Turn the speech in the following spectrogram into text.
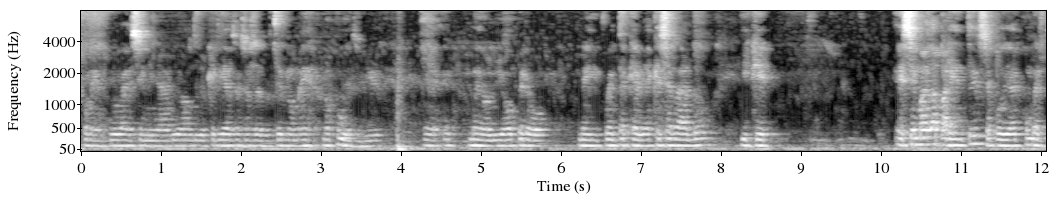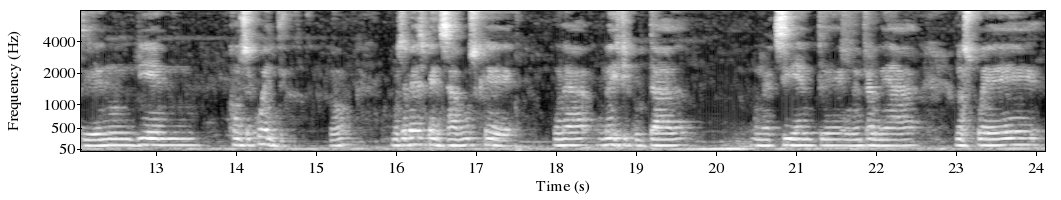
por ejemplo, al seminario donde yo quería ser sacerdote, no, me, no pude seguir, eh, eh, me dolió, pero me di cuenta que había que cerrarlo y que ese mal aparente se podía convertir en un bien consecuente. ¿no? Muchas veces pensamos que una, una dificultad, un accidente, una enfermedad nos puede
